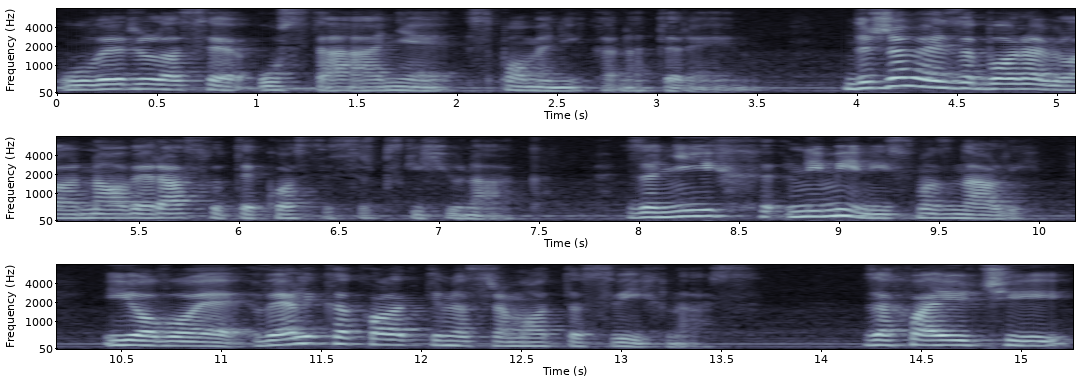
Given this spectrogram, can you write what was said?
uverila se u stanje spomenika na terenu. Država je zaboravila na ove rasute koste srpskih junaka. Za njih ni mi nismo znali i ovo je velika kolektivna sramota svih nas. Zahvaljujući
